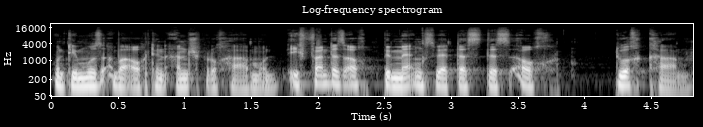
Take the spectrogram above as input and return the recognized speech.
und die muss aber auch den Anspruch haben. Und ich fand das auch bemerkenswert, dass das auch durchkam.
